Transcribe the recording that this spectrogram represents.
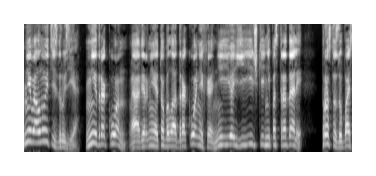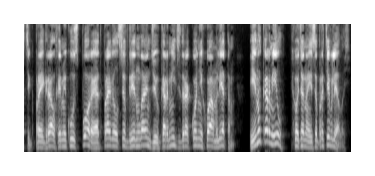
«Не волнуйтесь, друзья, ни дракон, а вернее, то была дракониха, ни ее яички не пострадали. Просто Зубастик проиграл хомяку спор и отправился в Гренландию кормить дракониху омлетом. И накормил, хоть она и сопротивлялась.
